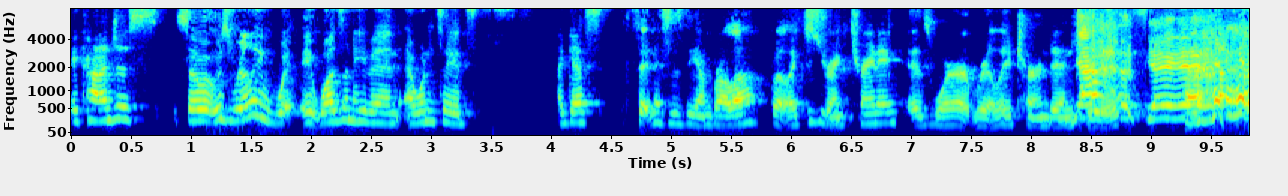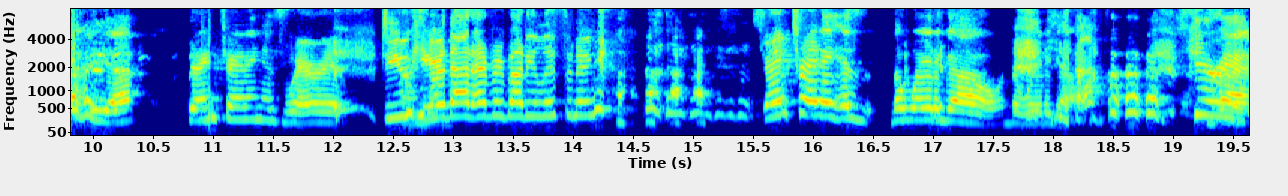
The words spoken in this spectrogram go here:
it kind of just. So it was really. It wasn't even. I wouldn't say it's. I guess fitness is the umbrella, but like Mhm. strength training is where it really turned into. Yes. Yeah. yeah, yeah, yeah. yeah. Strength training is where it. Do you hear that, everybody listening? Strength training is the way to go. The way to go. Yeah. Period.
